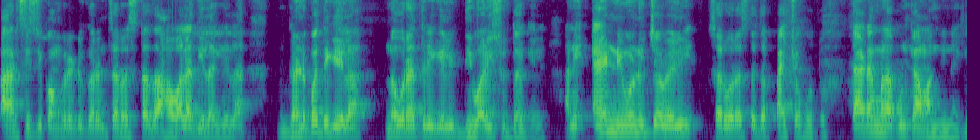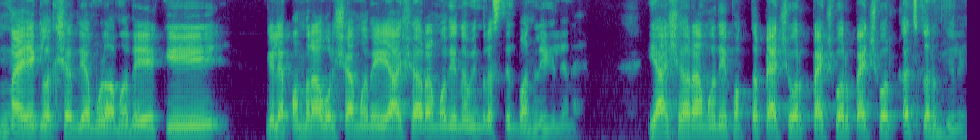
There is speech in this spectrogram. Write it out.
आरसीसी कॉन्क्रिटीकरणचा रस्त्याचा हवाला दिला गेला गणपती गेला नवरात्री गेली दिवाळी सुद्धा गेली आणि अँड निवडणुकीच्या वेळी सर्व रस्त्याचा पॅचवर्क होतो. त्या टायमाला आपण काय मागणी नाही केली? नाही एक लक्षात घ्या मुळामध्ये की गेल्या पंधरा वर्षामध्ये या शहरामध्ये नवीन रस्तेच बांधले गेले नाही या शहरामध्ये फक्त पॅचवर्क पॅचवर्क पॅचवर्कच करत गेले.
